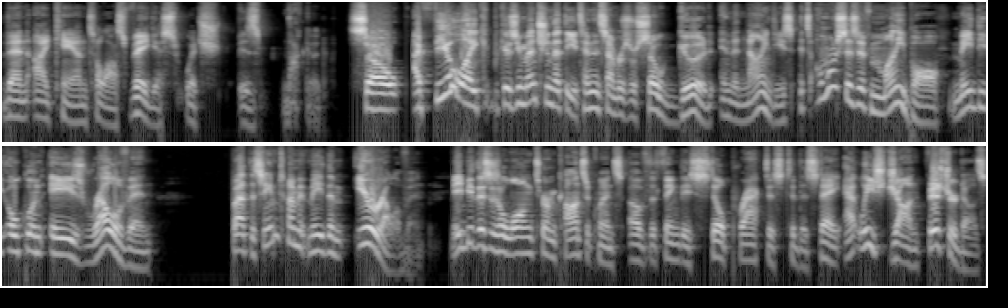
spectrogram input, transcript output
than I can to Las Vegas, which is not good. So I feel like because you mentioned that the attendance numbers were so good in the 90s, it's almost as if Moneyball made the Oakland A's relevant but at the same time, it made them irrelevant. Maybe this is a long term consequence of the thing they still practice to this day. At least John Fisher does.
